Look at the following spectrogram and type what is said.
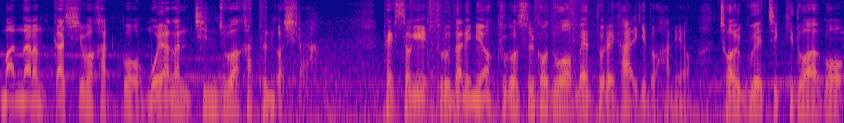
만나는 가시와 같고 모양은 진주와 같은 것이라. 백성이 두루다니며 그것을 거두어 맷돌에 갈기도 하며 절구에 찍기도 하고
